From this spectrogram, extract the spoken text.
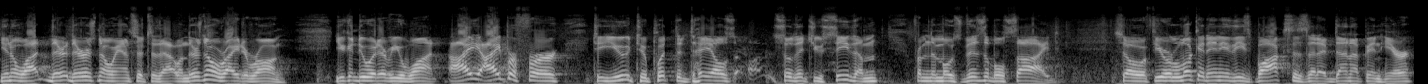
you know what? There, there is no answer to that one. There's no right or wrong. You can do whatever you want. I, I prefer to you to put the tails so that you see them from the most visible side. So if you look at any of these boxes that I've done up in here,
